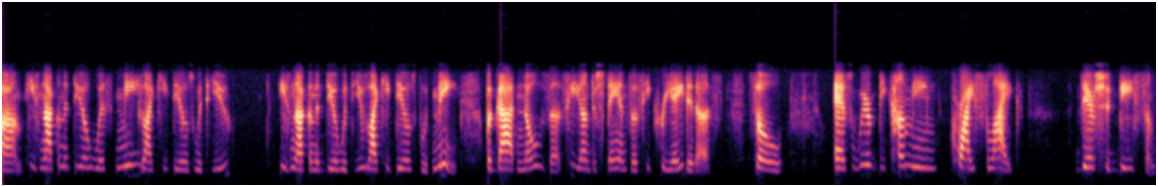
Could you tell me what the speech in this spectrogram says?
Um, he's not going to deal with me like He deals with you. He's not going to deal with you like He deals with me. But God knows us. He understands us. He created us. So as we're becoming Christ like, there should be some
